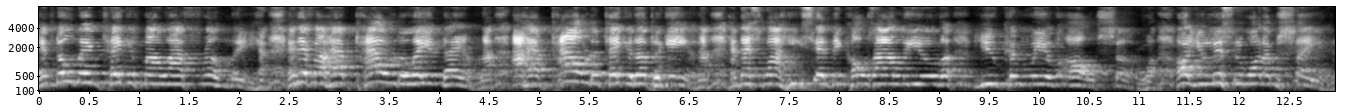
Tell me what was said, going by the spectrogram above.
And no man taketh my life from me. And if I have power to lay it down, I have power to take it up again. And that's why he said, Because I live, you can live also. Are you listening to what I'm saying?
